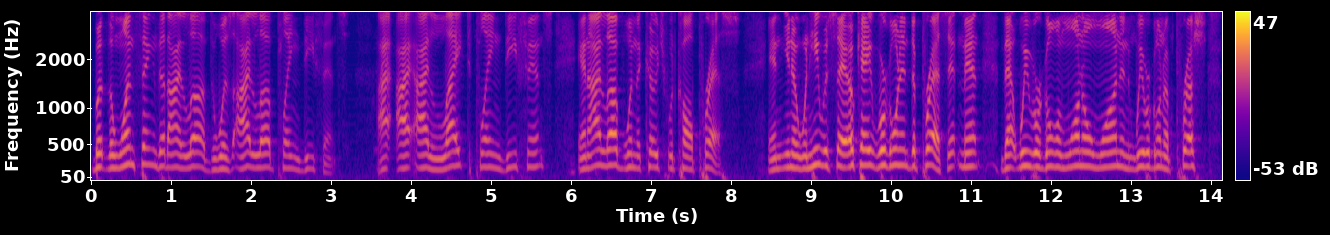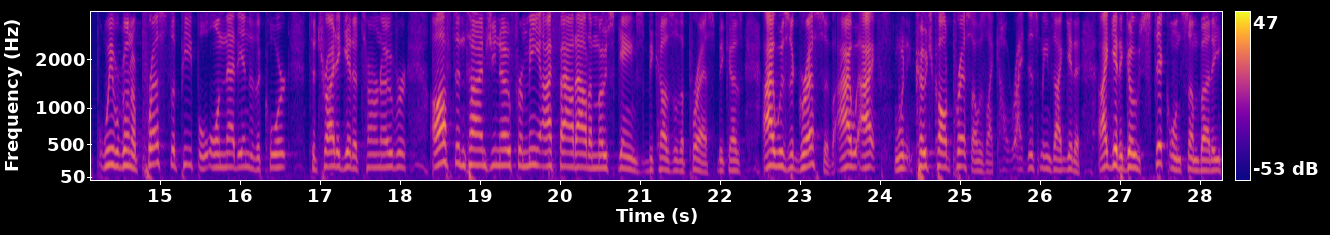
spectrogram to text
but the one thing that I loved was I loved playing defense. I, I, I liked playing defense, and I loved when the coach would call press. And you know, when he would say, "Okay, we're going into press," it meant that we were going one on one, and we were going to press. We were going to press the people on that end of the court to try to get a turnover. Oftentimes, you know, for me, I fouled out of most games because of the press because I was aggressive. I, I when coach called press, I was like, "All right, this means I get to I get to go stick on somebody."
